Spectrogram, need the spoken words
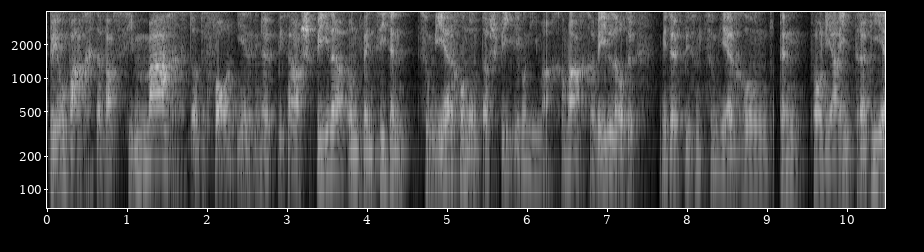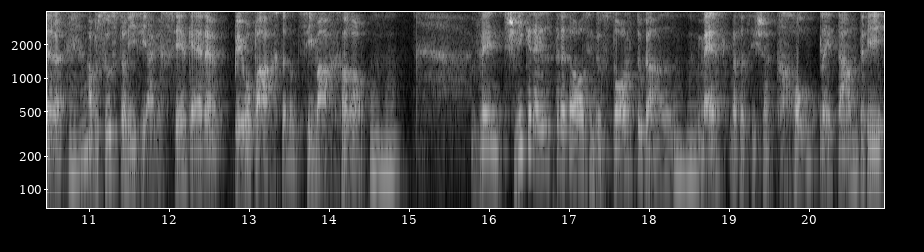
beobachten, was sie macht oder von irgendetwas an spielen und wenn sie dann zu mir kommt und das Spiel, das ich mache, machen will oder mit etwas zu mir kommt, dann fange ich an interagieren. Mhm. Aber sonst tue ich sie eigentlich sehr gerne beobachten und sie machen lassen. Mhm. Wenn die Schwiegereltern da sind aus Portugal, mhm. merkt man, das ist eine komplett andere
